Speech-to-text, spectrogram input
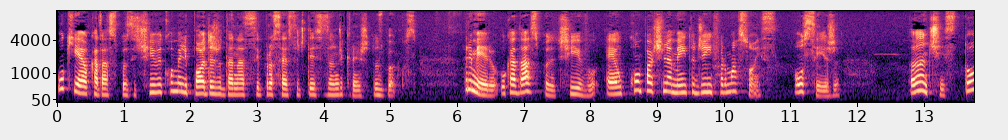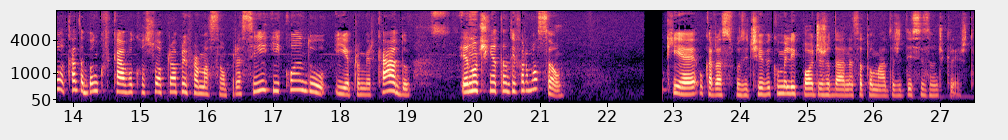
o que é o cadastro positivo e como ele pode ajudar nesse processo de decisão de crédito dos bancos. Primeiro, o cadastro positivo é um compartilhamento de informações, ou seja, antes to, cada banco ficava com a sua própria informação para si e quando ia para o mercado eu não tinha tanta informação. O que é o cadastro positivo e como ele pode ajudar nessa tomada de decisão de crédito?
